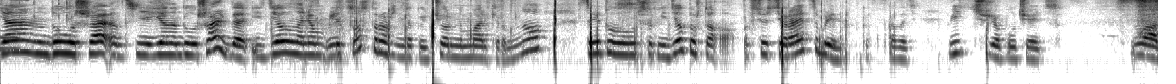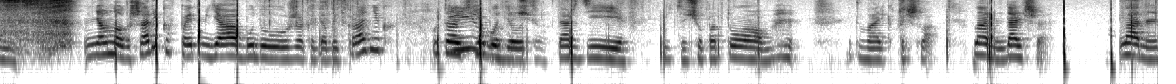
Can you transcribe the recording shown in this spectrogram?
Я надула шарик, я надула шарик, да, и сделала на нем лицо страшно такой черным маркером. Но советую лучше так не делать, потому что все стирается, блин, как сказать. Видите, что получается? Ладно. У меня много шариков, поэтому я буду уже, когда будет праздник, И я буду вот делать. Подожди, это еще потом. Это Варька пришла. Ладно, дальше. Ладно,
